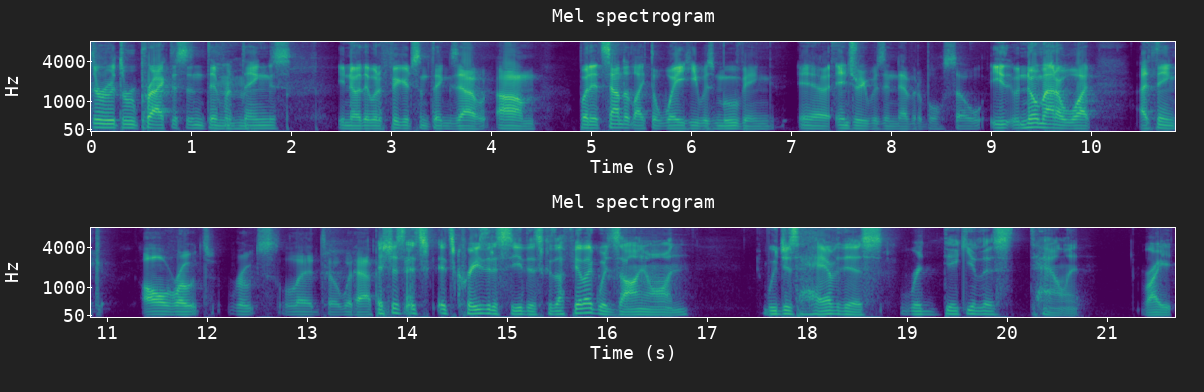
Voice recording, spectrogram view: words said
through through practice and different things. You know, they would have figured some things out. Um, but it sounded like the way he was moving, uh, injury was inevitable. So no matter what, I think all roads routes led to what happened. It's just it's it's crazy to see this because I feel like with Zion, we just have this ridiculous talent, right?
